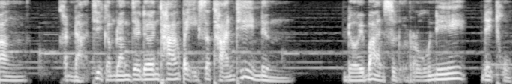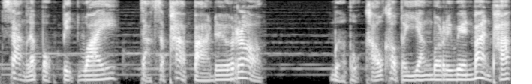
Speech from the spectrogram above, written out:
าง ขณะที่กำลังจะเดินทางไปอีกสถานที่หนึ่ง โดยบ้านสุดหรูนี้ได้ถูกสร้างและปกปิดไว้ จากสภาพป่าโดยรอบ เมื่อพวกเขาเข้าไปยังบริเวณบ้านพัก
